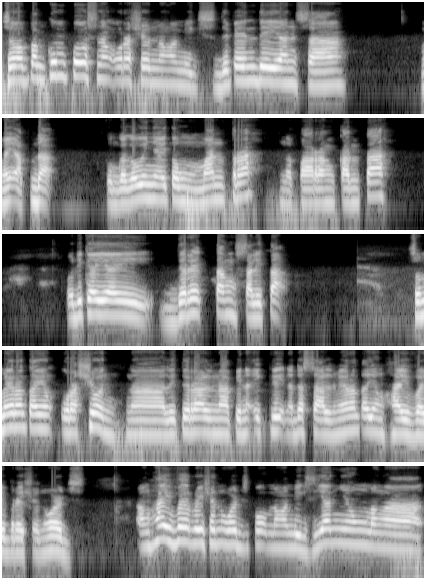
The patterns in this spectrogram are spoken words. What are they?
So, ang pag-compose ng orasyon mga mix, depende yan sa may akda. Kung gagawin niya itong mantra na parang kanta, o di kaya ay direktang salita. So, meron tayong orasyon na literal na pinaikli na dasal, meron tayong high vibration words. Ang high vibration words po mga mix, yan yung mga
